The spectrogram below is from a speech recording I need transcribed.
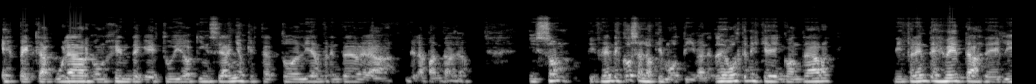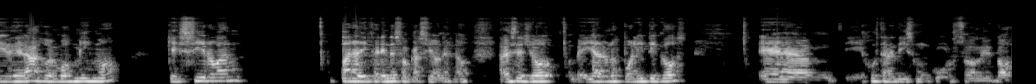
espectacular con gente que estudió 15 años, que está todo el día enfrente de la, de la pantalla. Y son diferentes cosas lo que motivan. Entonces vos tenés que encontrar diferentes vetas de liderazgo en vos mismo que sirvan para diferentes ocasiones, ¿no? A veces yo veía a algunos políticos eh, y justamente hice un curso de dos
